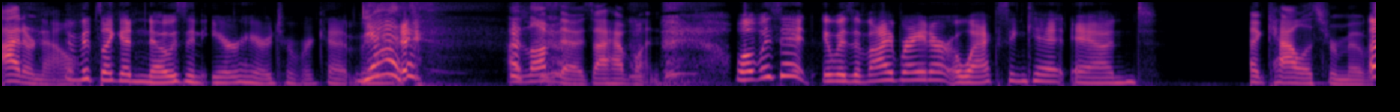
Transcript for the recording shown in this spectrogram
I don't know. If it's like a nose and ear hair trimmer kit. maybe. Yes, I love those. I have one. what was it? It was a vibrator, a waxing kit, and A callus remover,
